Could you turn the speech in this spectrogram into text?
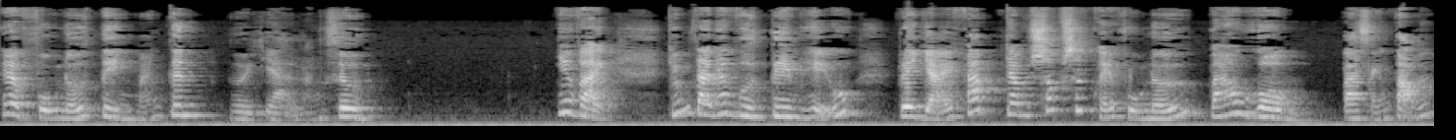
hay là phụ nữ tiền mãn kinh, người già loãng xương. Như vậy, chúng ta đã vừa tìm hiểu về giải pháp chăm sóc sức khỏe phụ nữ bao gồm ba sản phẩm.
